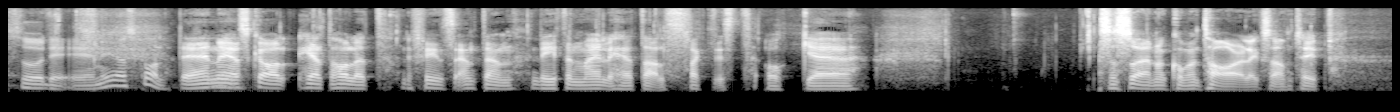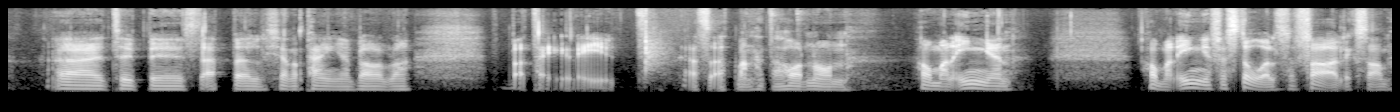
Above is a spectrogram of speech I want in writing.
så det är nya skal. Det är nya skal helt och hållet. Det finns inte en liten möjlighet alls faktiskt. Och eh, så såg jag någon kommentar liksom. Typ, eh, typiskt Apple, tjäna pengar, bla bla bla. Bara tänker det är ju alltså att man inte har någon. Har man ingen, har man ingen förståelse för liksom.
